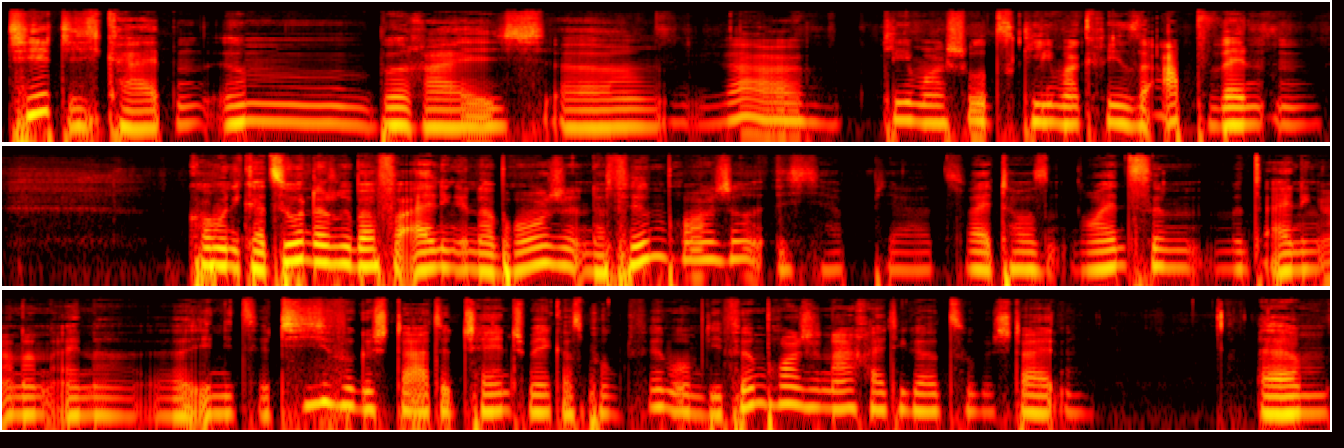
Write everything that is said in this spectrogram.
Tätigkeiten im Bereich äh, ja, Klimaschutz, Klimakrise abwenden, Kommunikation darüber, vor allen Dingen in der Branche, in der Filmbranche. Ich habe ja 2019 mit einigen anderen eine äh, Initiative gestartet, Changemakers.film, um die Filmbranche nachhaltiger zu gestalten. Ähm,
